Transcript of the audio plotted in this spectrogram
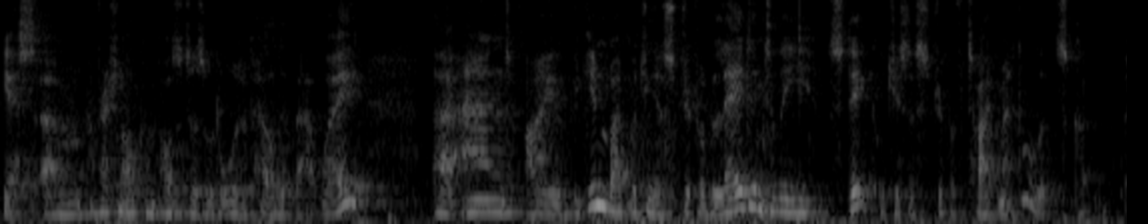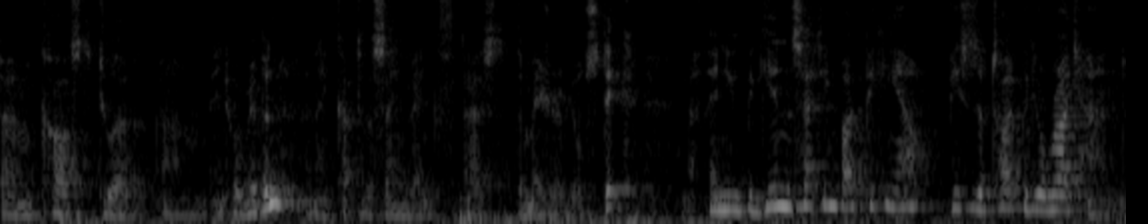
Yes. Um, professional compositors would always have held it that way. Uh, and I begin by putting a strip of lead into the stick, which is a strip of type metal that's cut, um, cast to a, um, into a ribbon and then cut to the same length as the measure of your stick. And then you begin setting by picking out pieces of type with your right hand.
